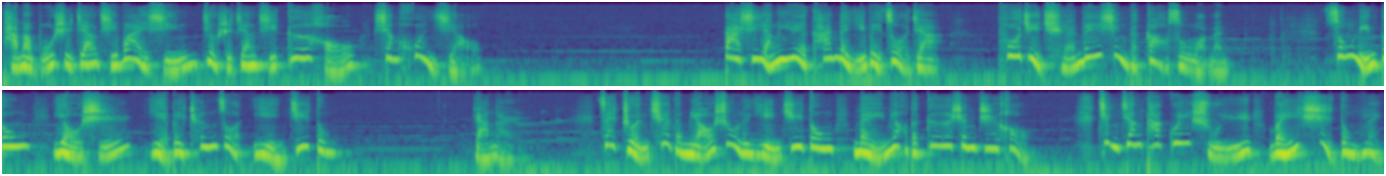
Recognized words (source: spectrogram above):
他们不是将其外形，就是将其歌喉相混淆。大西洋月刊的一位作家，颇具权威性的告诉我们。棕林冬有时也被称作隐居冬。然而，在准确的描述了隐居冬美妙的歌声之后，竟将它归属于维氏冬类。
